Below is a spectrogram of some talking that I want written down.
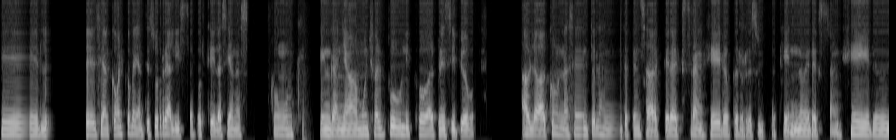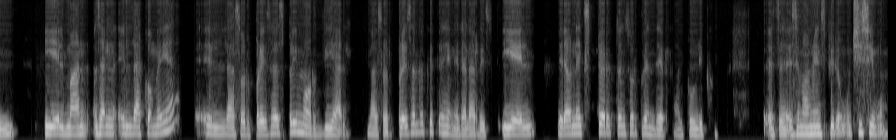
que le, decían como el comediante surrealista porque él hacía unas como que engañaba mucho al público. Al principio hablaba con un acento y la gente pensaba que era extranjero, pero resulta que no era extranjero. Y, el man, o sea, en, la comedia la sorpresa es primordial la sorpresa es lo que te genera la risa. Y él era un experto en sorprender al público. Ese, ese man me inspiró muchísimo.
